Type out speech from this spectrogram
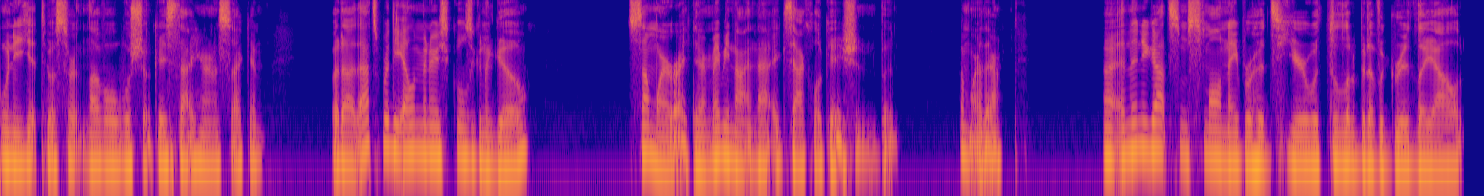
when you get to a certain level. We'll showcase that here in a second. But uh, that's where the elementary school is going to go. Somewhere right there. Maybe not in that exact location, but somewhere there. Uh, and then you got some small neighborhoods here with a little bit of a grid layout.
